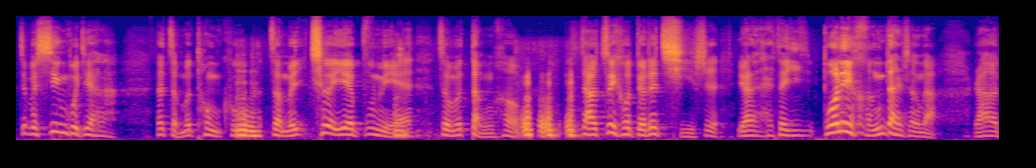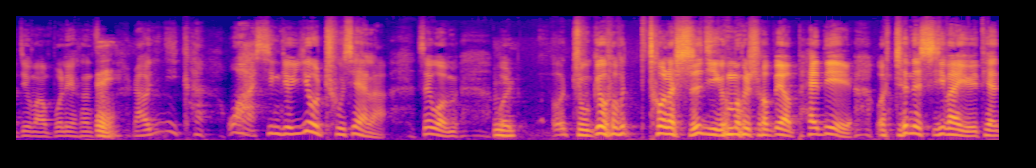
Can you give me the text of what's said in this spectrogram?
这不心不见了？他怎么痛哭？怎么彻夜不眠？怎么等候？然后最后得着启示，原来他是在一伯利恒诞生的。然后就往伯利恒走，然后一看，哇，星就又出现了。所以我们，我我主给我托了十几个梦，说不要拍电影。我真的希望有一天，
